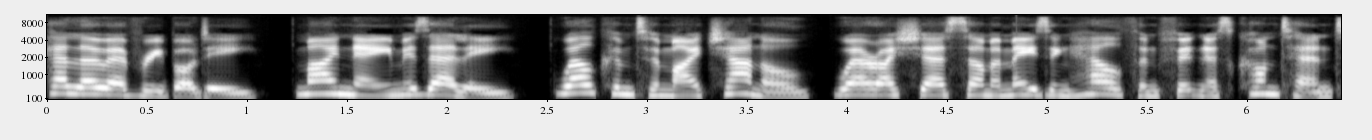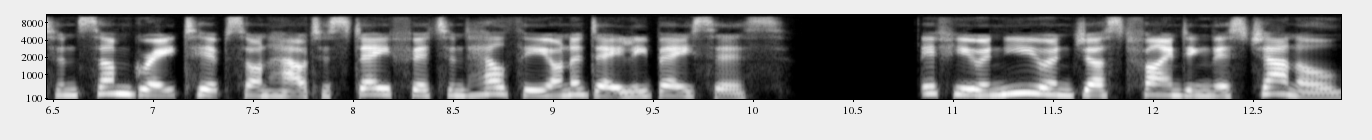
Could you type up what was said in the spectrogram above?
Hello everybody. My name is Ellie. Welcome to my channel, where I share some amazing health and fitness content and some great tips on how to stay fit and healthy on a daily basis. If you are new and just finding this channel,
